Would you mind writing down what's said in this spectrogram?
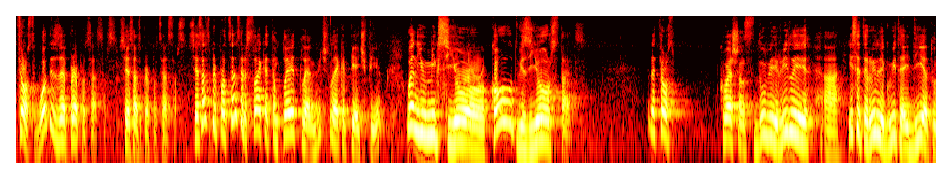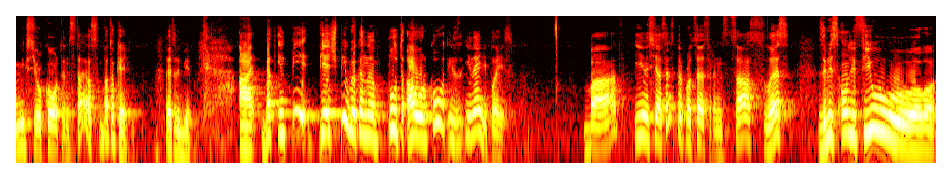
First, what is the preprocessors, CSS preprocessors? CSS preprocessor is like a template language, like a PHP, when you mix your code with your styles. The first questions, do we really, uh, is it a really great idea to mix your code and styles? But okay, let it be. Uh, but in P PHP, we can put our code in any place. But in CSS preprocessor and Sass less, there is only few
